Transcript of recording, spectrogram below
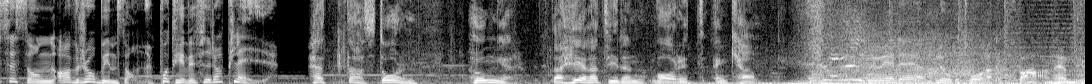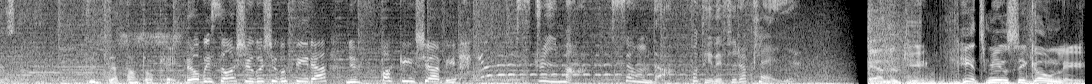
säsong av Robinson på TV4 Play. Hetta, storm, hunger. Det har hela tiden varit en kamp. Nu är det blod och tårar. Fan händer just nu. Det. är Detta är inte okej. Robinson 2024, nu fucking kör vi! Streama söndag på TV4 Play. Energy. Hit music only.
